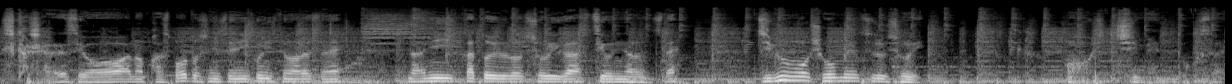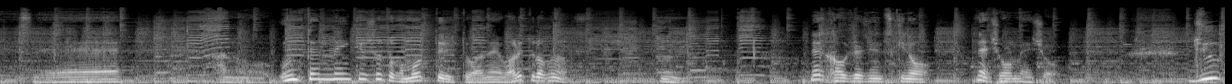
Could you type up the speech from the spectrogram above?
ー、しかしあれですよ、あの、パスポート申請に行くにしてもあれですね、何かといろいろ書類が必要になるんですね。自分を証明する書類。もう一めんどくさいですね。あの、運転免許証とか持ってる人はね、割と楽なんです。うん。ね、顔写真付きの、ね、証明書。重機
